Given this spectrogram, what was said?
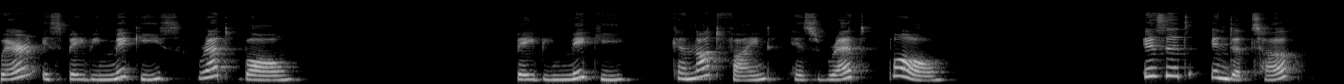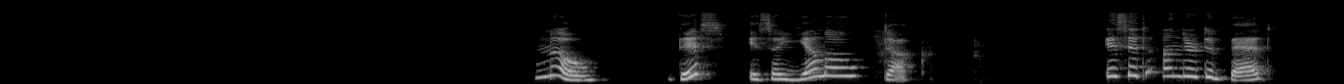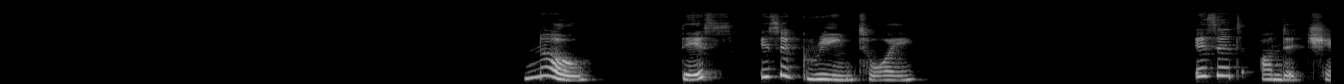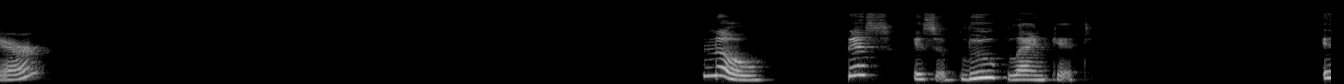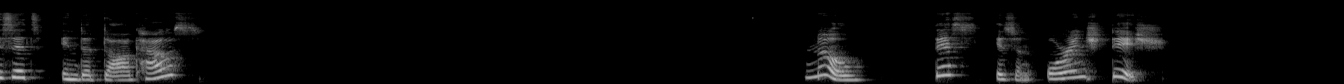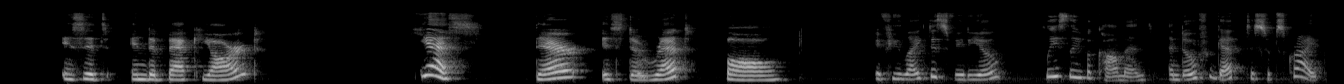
Where is baby Mickey's red ball? Baby Mickey cannot find his red ball. Is it in the tub? No, this is a yellow duck. Is it under the bed? No, this is a green toy. Is it on the chair? No, this is a blue blanket. Is it in the doghouse? No, this is an orange dish. Is it in the backyard? Yes, there is the red ball. If you like this video, please leave a comment and don't forget to subscribe.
